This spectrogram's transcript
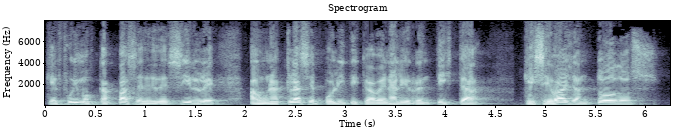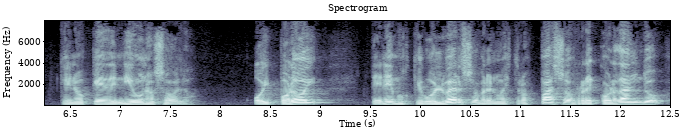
que fuimos capaces de decirle a una clase política venal y rentista que se vayan todos, que no quede ni uno solo. Hoy por hoy tenemos que volver sobre nuestros pasos recordando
